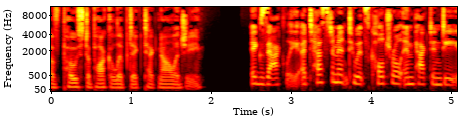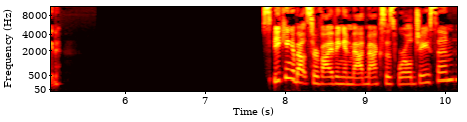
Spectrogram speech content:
of post apocalyptic technology. Exactly, a testament to its cultural impact indeed. Speaking about surviving in Mad Max's world, Jason,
